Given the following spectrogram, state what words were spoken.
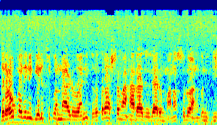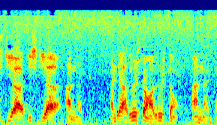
ద్రౌపదిని గెలుచుకున్నాడు అని ధృతరాష్ట్ర మహారాజు గారు మనస్సులో అనుకుని దిష్టియా దిష్టియా అన్నాడు. అంటే అదృష్టం అదృష్టం అన్నట్టు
